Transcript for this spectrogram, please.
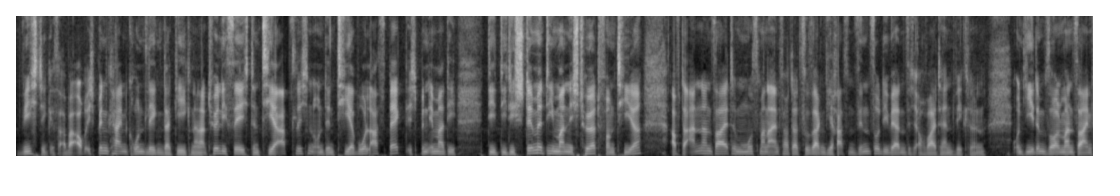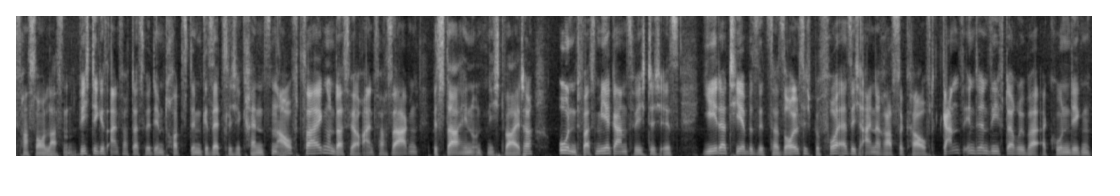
Wichtig ist aber auch, ich bin kein grundlegender Gegner. Natürlich sehe ich den tierärztlichen und den Tierwohlaspekt. Ich bin immer die, die, die, die Stimme, die man nicht hört vom Tier. Auf der anderen Seite muss man einfach dazu sagen, die Rassen sind so, die werden sich auch weiterentwickeln. Und jedem soll man sein Fasson lassen. Wichtig ist einfach, dass wir dem trotzdem gesetzliche Grenzen aufzeigen und dass wir auch einfach sagen, bis dahin und nicht weiter Und was mir ganz wichtig ist, jeder Tierbesitzer soll sich, bevor er sich eine Rasse kauft, ganz intensiv darüber erkundigen,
